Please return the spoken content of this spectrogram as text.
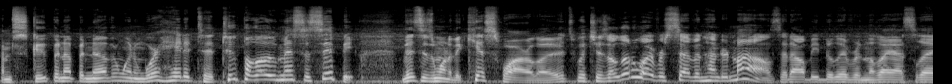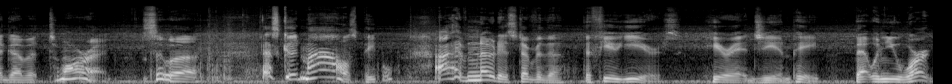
I'm scooping up another one and we're headed to Tupelo, Mississippi. This is one of the Kiswire loads, which is a little over 700 miles that I'll be delivering the last leg of it tomorrow. So, uh, that's good miles, people. I have noticed over the, the few years here at G&P that when you work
